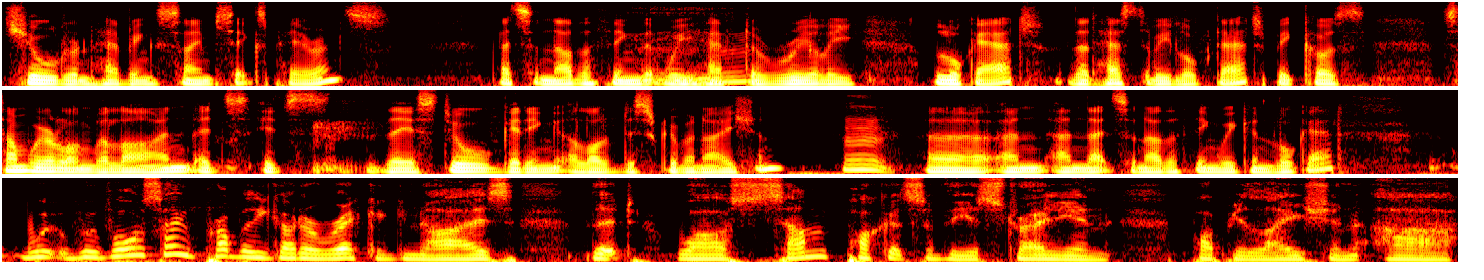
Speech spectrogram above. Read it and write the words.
children having same-sex parents. That's another thing that we have to really look at. That has to be looked at because somewhere along the line, it's it's they're still getting a lot of discrimination, Hmm. uh, and and that's another thing we can look at. We- We've also probably got to recognise that while some pockets of the Australian population are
